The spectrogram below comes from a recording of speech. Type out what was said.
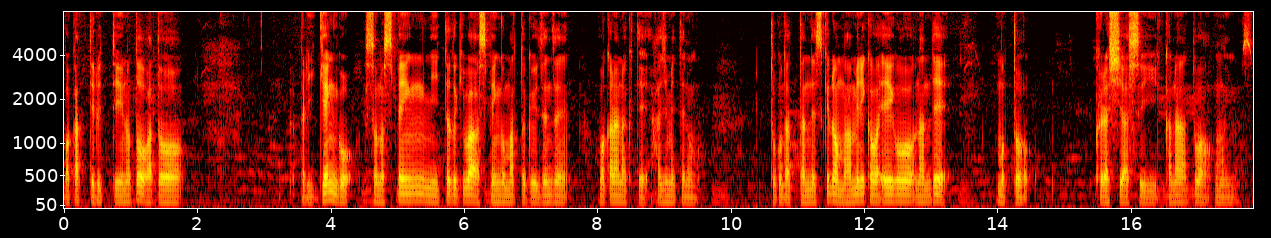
分かってるっていうのとあとやっぱり言語そのスペインに行った時はスペイン語全く全然分からなくて初めてのとこだったんですけど、まあ、アメリカは英語なんでもっと暮らしやすいかなとは思います。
